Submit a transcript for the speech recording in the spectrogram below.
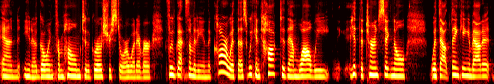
and, you know, going from home to the grocery store or whatever, if we've got somebody in the car with us, we can talk to them while we hit the turn signal without thinking about it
